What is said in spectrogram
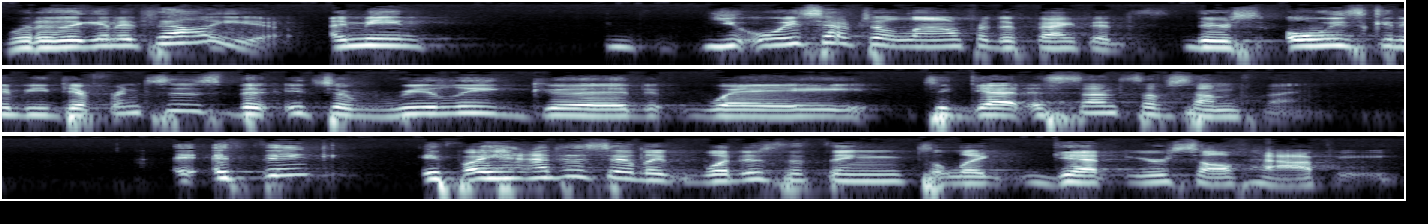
What are they going to tell you? I mean, you always have to allow for the fact that there's always going to be differences, but it's a really good way to get a sense of something. I think if I had to say, like, what is the thing to like get yourself happy?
